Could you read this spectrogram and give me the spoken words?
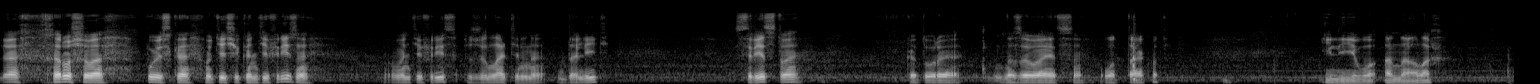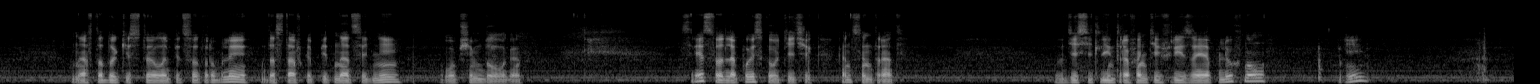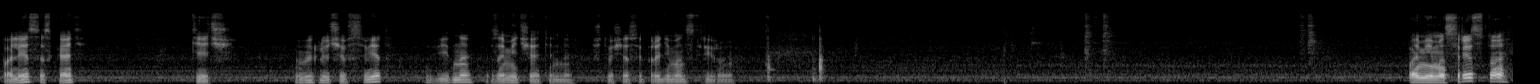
Для хорошего поиска утечек антифриза в антифриз желательно долить средство, которое называется вот так вот, или его аналог. На автодоке стоило 500 рублей, доставка 15 дней, в общем долго. Средство для поиска утечек, концентрат. В 10 литров антифриза я плюхнул и полез искать течь. Выключив свет, видно замечательно, что сейчас и продемонстрирую. Помимо средства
